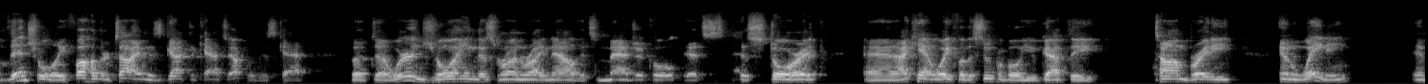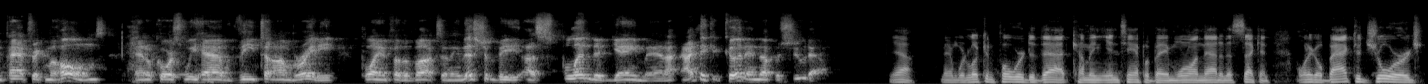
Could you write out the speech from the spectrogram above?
eventually father time has got to catch up with this cat but uh, we're enjoying this run right now. It's magical, it's historic, and I can't wait for the Super Bowl. You've got the Tom Brady in waiting and Patrick Mahomes, and of course we have the Tom Brady playing for the Bucs. I mean, this should be a splendid game, man. I, I think it could end up a shootout. Yeah, and we're looking forward to that coming in Tampa Bay. More on that in a second. I want to go back to George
